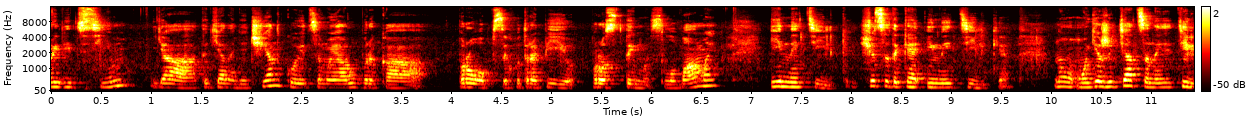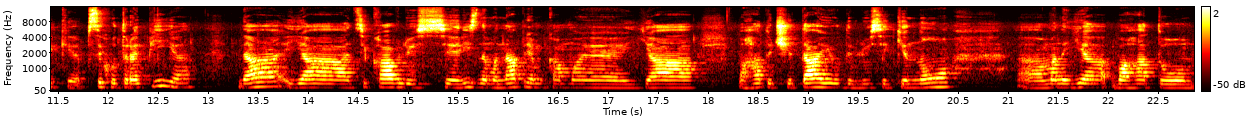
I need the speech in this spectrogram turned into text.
Привіт всім! Я Тетяна Дяченко, і це моя рубрика про психотерапію простими словами. І не тільки. Що це таке і не тільки? Ну, моє життя це не тільки психотерапія. Да? Я цікавлюсь різними напрямками, я багато читаю, дивлюся кіно. Е, У мене є багато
